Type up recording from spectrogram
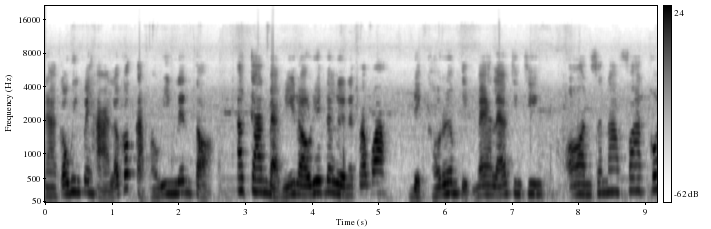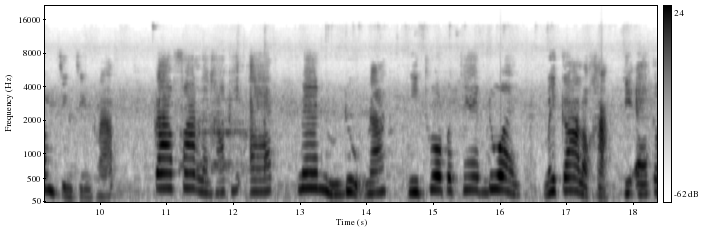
นาก็วิ่งไปหาแล้วก็กลับมาวิ่งเล่นต่อ อาการแบบนี้เราเรียกได้เลยนะครับว่า เด็กเขาเริ่มติดแม่แล้วจริง ๆอ่อนสนาฟาดก้นจริง ๆ ครับ กล้าฟาดเหรอคะพี่แอดแม่หนูดุนะ มีทั่วประเทศด้วย ไม่กล้าหรอกค่ะ พี่แอดก็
